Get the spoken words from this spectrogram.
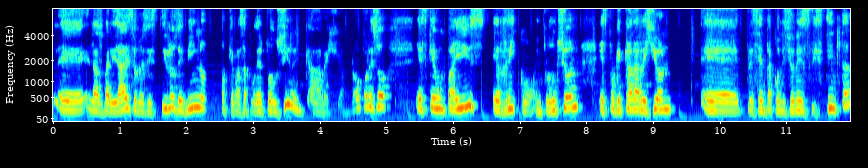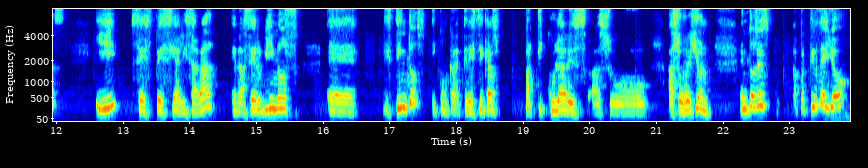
eh, las variedades o los estilos de vino que vas a poder producir en cada región. ¿no? Por eso es que un país es rico en producción, es porque cada región eh, presenta condiciones distintas y se especializará en hacer vinos eh, distintos y con características particulares a su, a su región. Entonces, a partir de ello,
